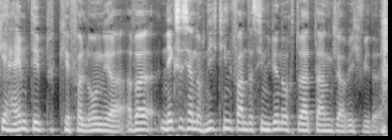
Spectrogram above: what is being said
Geheimtipp Kefalonia. Aber nächstes Jahr noch nicht hinfahren, da sind wir noch dort dann, glaube ich, wieder.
